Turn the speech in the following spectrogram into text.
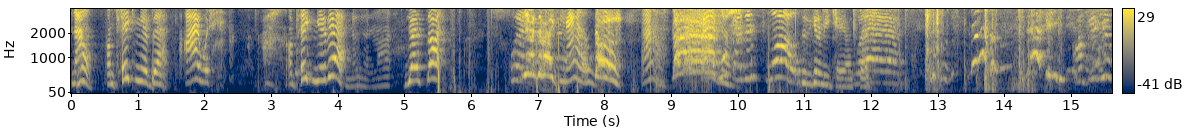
No, I'm taking it back. I would. I'm taking it back. No, you're not. Yes, I. Give it to me. No. Ugh. Ah. Ah! Look at this flow. This is gonna be chaos, guys. I'll give you.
